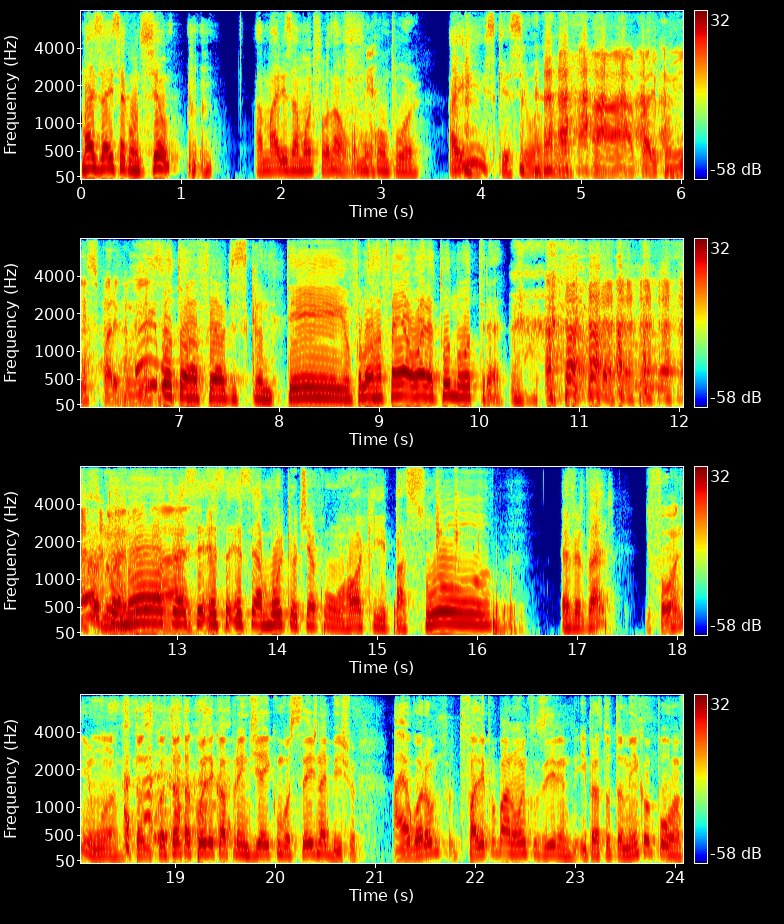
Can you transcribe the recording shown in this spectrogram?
Mas aí isso aconteceu, a Marisa Monte falou, não, vamos compor. Aí esqueceu, Rafael. Ah, pare com isso, pare com Aí isso. botou o Rafael de escanteio, falou, Rafael, olha, eu tô noutra. eu tô é noutra, esse, esse- esse amor que eu tinha com o rock passou. É verdade? De forma nenhuma. Tanto- com tanta coisa que eu aprendi aí com vocês, né, bicho? Aí agora eu falei pro Barão, inclusive, e pra tu também, que eu, porra,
